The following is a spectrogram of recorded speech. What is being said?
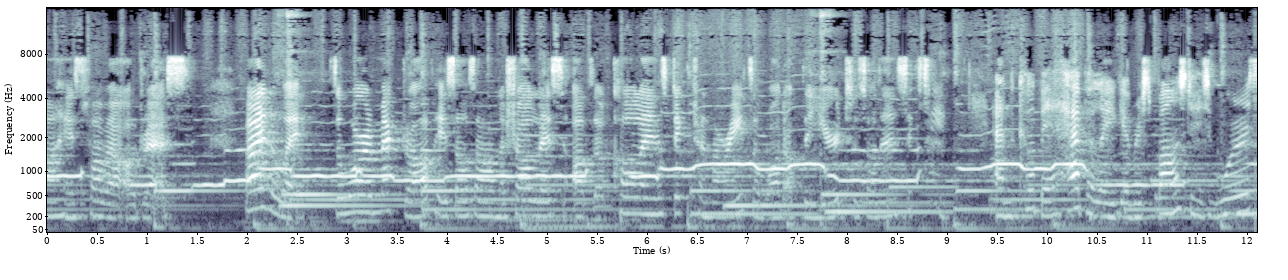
on his farewell address. By the way, the word mic drop is also on the shortlist of the Collins Dictionary Word of the Year 2016. And could be happily give response to his words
